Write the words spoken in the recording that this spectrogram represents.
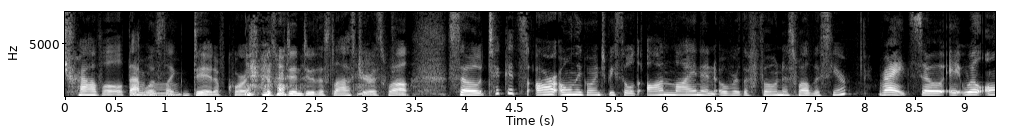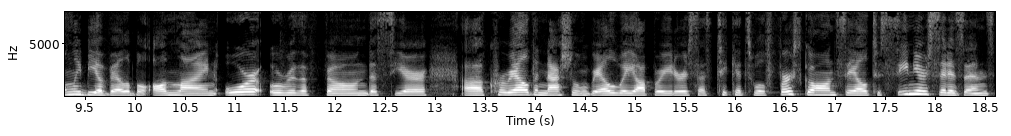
travel. That was like did, of course, because we didn't do this last year as well. So tickets are only going to be sold online and over the phone as well this year. Right. So it will only be available online or over the phone this year. Uh, Korail, the national railway operator, says tickets will first go on sale to senior citizens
